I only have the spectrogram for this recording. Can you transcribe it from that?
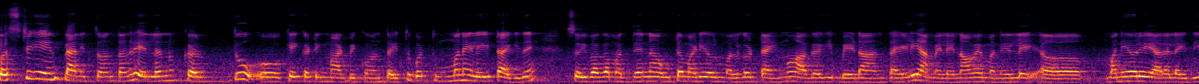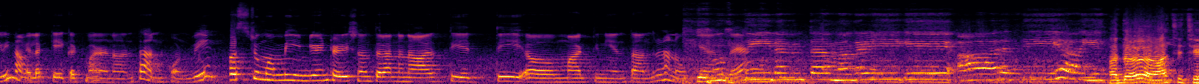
ಫಸ್ಟಿಗೆ ಏನು ಪ್ಲ್ಯಾನ್ ಇತ್ತು ಅಂತಂದರೆ ಎಲ್ಲನೂ ಕರೆದು ಕೇಕ್ ಕಟಿಂಗ್ ಮಾಡಬೇಕು ಅಂತ ಇತ್ತು ಬಟ್ ತುಂಬಾ ಲೇಟ್ ಆಗಿದೆ. ಸೊ ಇವಾಗ ಮಧ್ಯಾಹ್ನ ಊಟ ಮಾಡಿ ಅವ್ರು ಮಲಗೋ ಟೈಮು ಹಾಗಾಗಿ ಬೇಡ ಅಂತ ಹೇಳಿ ಆಮೇಲೆ ನಾವೇ ಮನೆಯಲ್ಲೇ ಮನೆಯವರೇ ಯಾರೆಲ್ಲ ಇದ್ದೀವಿ ನಾವೆಲ್ಲ ಕೇಕ್ ಕಟ್ ಮಾಡೋಣ ಅಂತ ಅಂದ್ಕೊಂಡ್ವಿ ಫಸ್ಟು ಮಮ್ಮಿ ಇಂಡಿಯನ್ ಟ್ರೆಡಿಷನಲ್ ಥರ ನಾನು ಆರತಿ ಎತ್ತಿ ಮಾಡ್ತೀನಿ ಅಂತ ಅಂದ್ರು ನಾನು ಓಕೆ ಅಂದೆ. ಮಗಳಿಗೆ ಆರತಿಯ ಅದು ಆಚಿಚಿ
